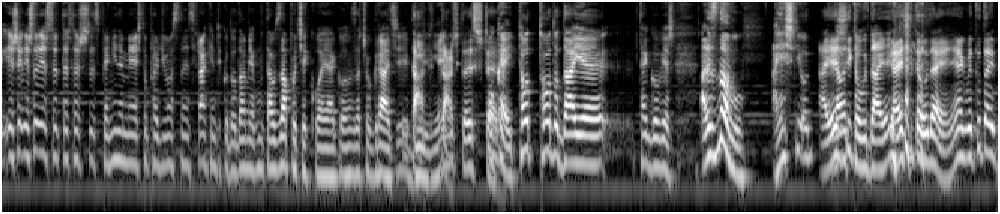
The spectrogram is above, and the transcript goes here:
Tak, jeszcze, jeszcze, jeszcze też, też z pianinem miałeś tą prawdziwą scenę z Frankiem, tylko dodam, jak mu ta łza pociekła, jak on zaczął grać tak, Bill, nie? Tak, to jest szczere. Okej, okay, to, to dodaje tego, wiesz, ale znowu, a jeśli on a jeśli, to udaje? A jeśli to udaje, nie? Jakby tutaj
